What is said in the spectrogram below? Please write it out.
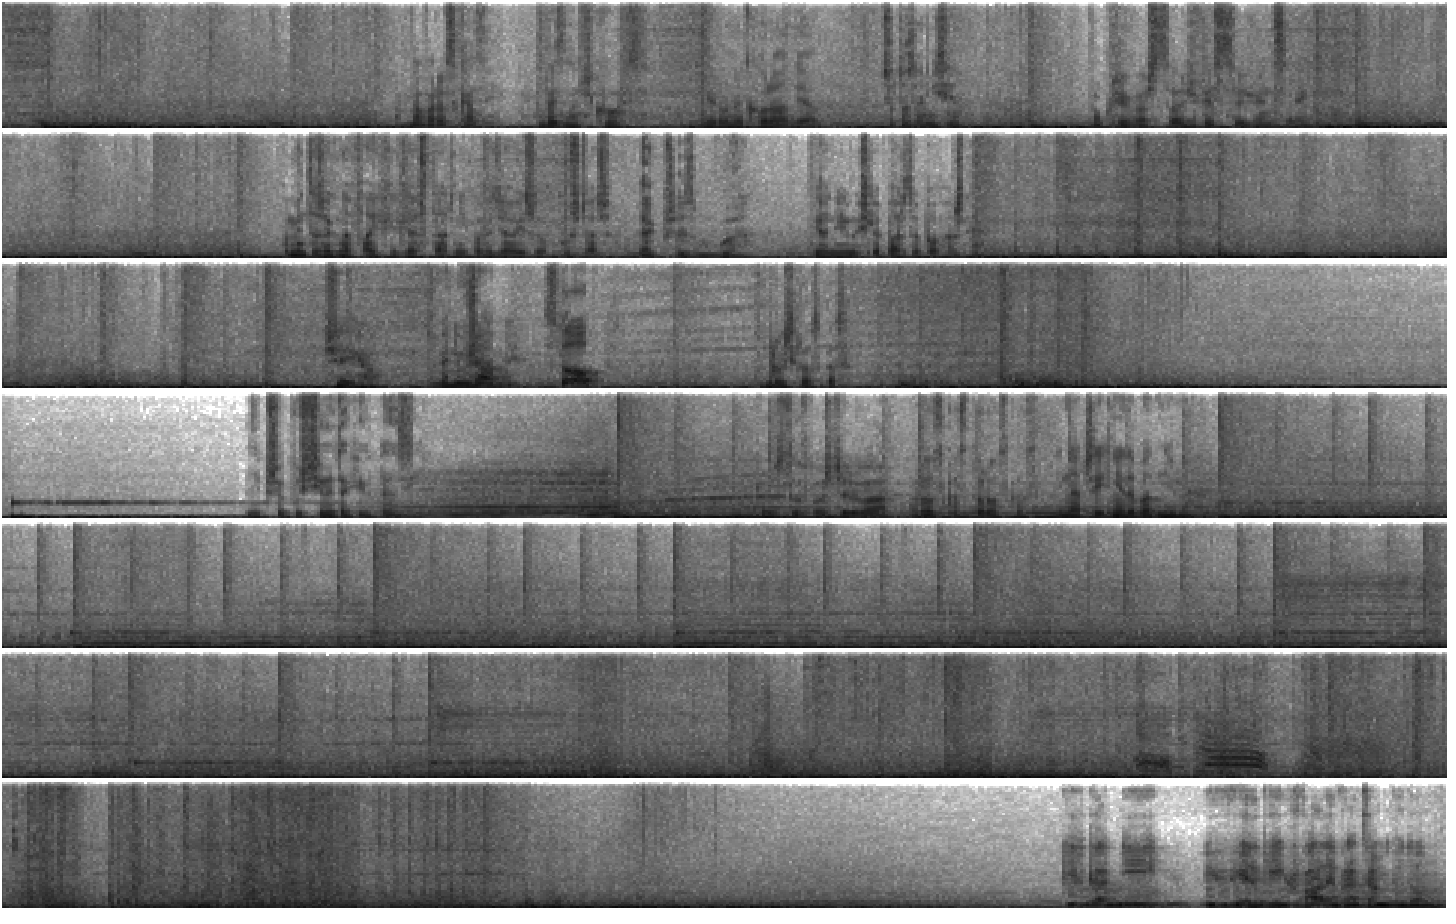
Nowe rozkazy. Wyznacz kurs. Kierunek Holandia. Co to za misja? Ukrywasz coś? Wiesz coś więcej? Pamiętasz, jak na fajfie dla Star nie powiedziałeś, że odpuszczasz? Jak przez mgłę. Ja o niej myślę bardzo poważnie. Przyjął. Wynurzamy. Stop! Wróć rozkaz. Nie przepuścimy takiej okazji. Prosto w. Rozkaz to rozkaz. Inaczej ich nie dopadniemy. Kilka dni i w wielkiej chwale wracamy do domu.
